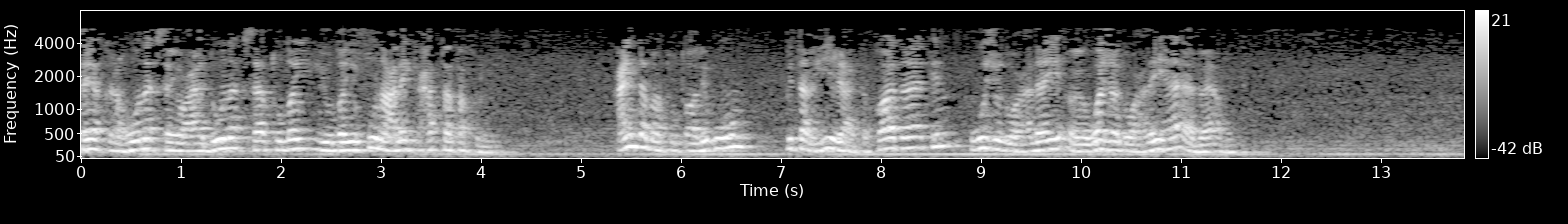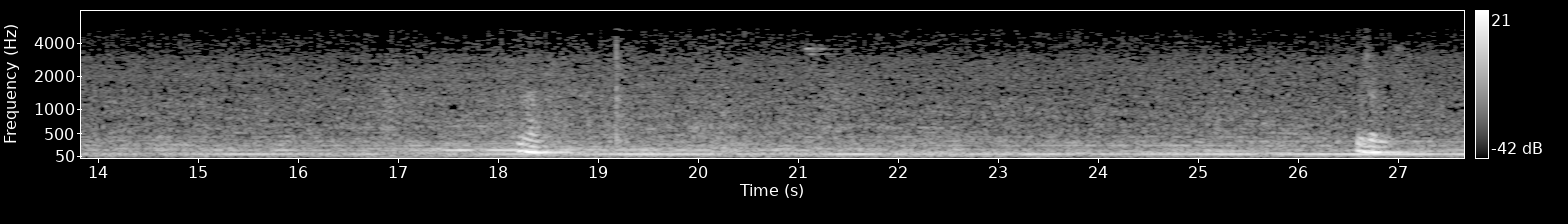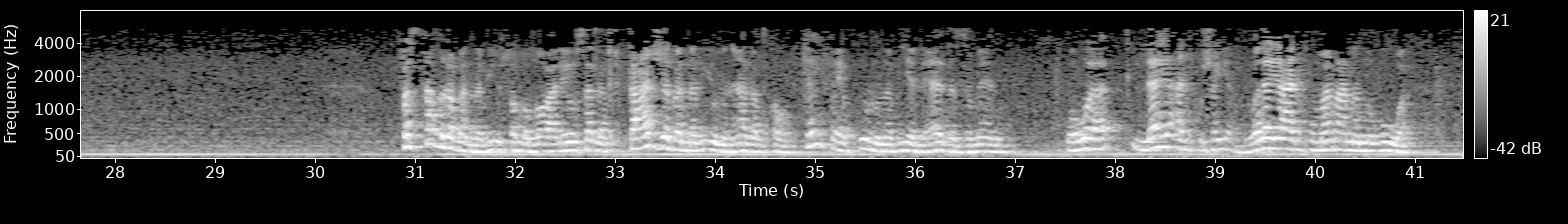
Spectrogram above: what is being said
سيكرهونك سيعادونك سيضيفون عليك حتى تخرج عندما تطالبهم بتغيير اعتقادات وجدوا, علي وجدوا عليها آباءهم. نعم. جميل. فاستغرب النبي صلى الله عليه وسلم. تعجب النبي من هذا القول كيف يكون نبيا لهذا الزمان؟ وهو لا يعرف شيئا ولا يعرف ما معنى النبوة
